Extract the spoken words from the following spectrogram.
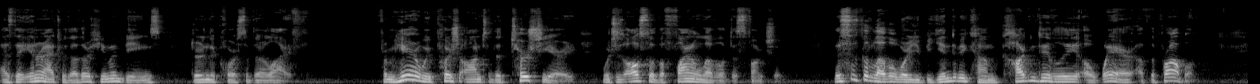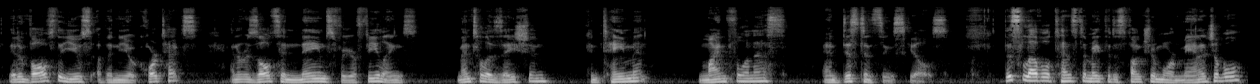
as they interact with other human beings during the course of their life. From here, we push on to the tertiary, which is also the final level of dysfunction. This is the level where you begin to become cognitively aware of the problem. It involves the use of the neocortex and it results in names for your feelings, mentalization, containment, mindfulness, and distancing skills. This level tends to make the dysfunction more manageable,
